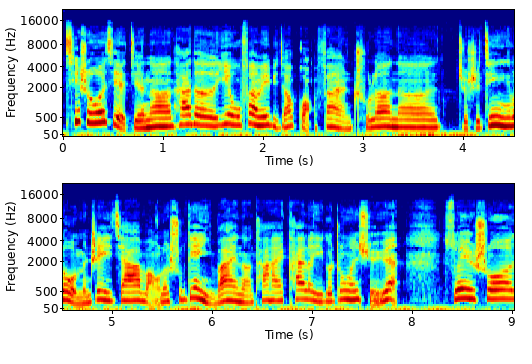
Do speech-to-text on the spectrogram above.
其实我姐姐呢，她的业务范围比较广泛，除了呢，就是经营了我们这一家网络书店以外呢，她还开了一个中文学院。所以说，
